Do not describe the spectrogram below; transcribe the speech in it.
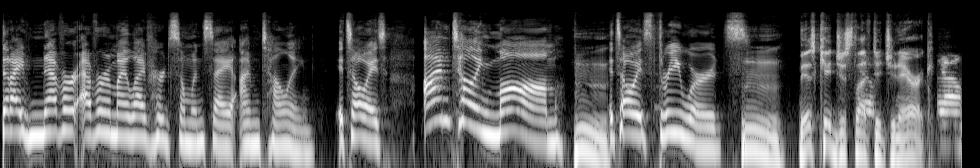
that I've never ever in my life heard someone say, I'm telling. It's always, I'm telling mom. Hmm. It's always three words. Hmm. This kid just left it generic. Yeah.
